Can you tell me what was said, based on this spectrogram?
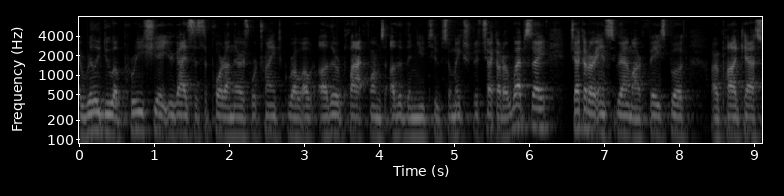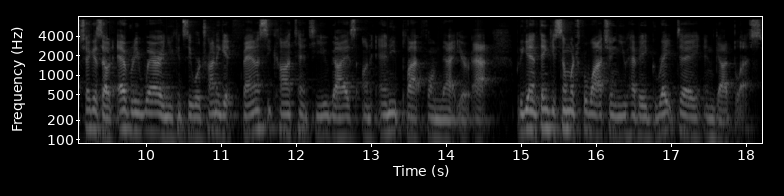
I really do appreciate your guys' support on there as we're trying to grow out other platforms other than YouTube. So make sure to check out our website, check out our Instagram, our Facebook, our podcast. Check us out everywhere, and you can see we're trying to get fantasy content to you guys on any platform that you're at. But again, thank you so much for watching. You have a great day, and God bless.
